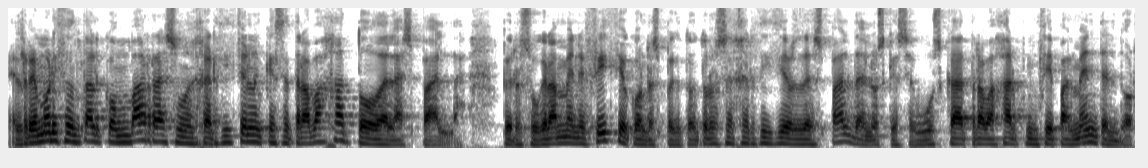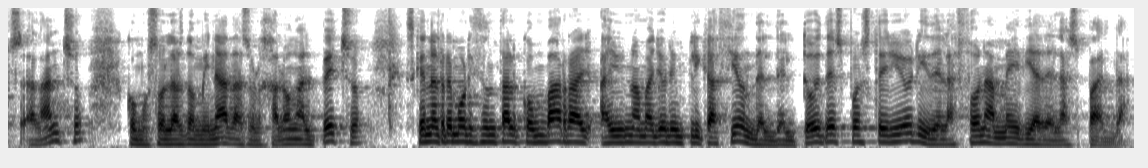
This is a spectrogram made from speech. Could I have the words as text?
El remo horizontal con barra es un ejercicio en el que se trabaja toda la espalda, pero su gran beneficio con respecto a otros ejercicios de espalda en los que se busca trabajar principalmente el dorsal ancho, como son las dominadas o el jalón al pecho, es que en el remo horizontal con barra hay una mayor implicación del deltoides posterior y de la zona media de la espalda,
